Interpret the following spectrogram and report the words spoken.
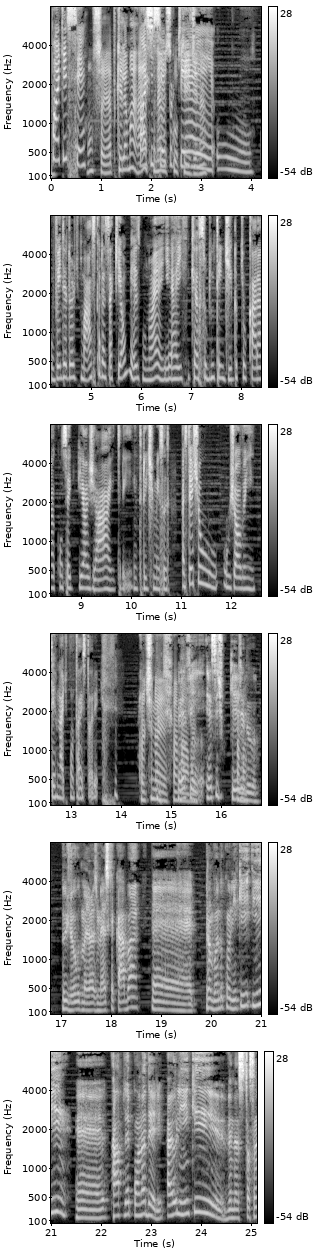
Pode ser. Não sei, é porque ele é uma raça, Pode né? ser o Skull porque Kid, né? o, o vendedor de máscaras aqui é o mesmo, não é? E aí fica subentendido que o cara consegue viajar entre, entre dimensões. Mas deixa o, o jovem terminar de contar a história. aí. Continue, mal, Enfim, mano. esse Skull Kid do, do jogo do Majora's Mask acaba é, trombando com o Link e é, rápido a Epona dele. Aí o Link, vendo a situação,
